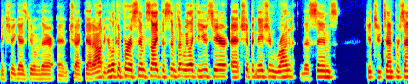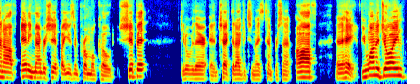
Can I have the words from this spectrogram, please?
Make sure you guys get over there and check that out. If you're looking for a sim site, the sim site we like to use here at Ship It Nation, run the Sims. Get you 10% off any membership by using promo code Ship It. Get over there and check that out. Get you a nice 10% off. And hey, if you want to join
